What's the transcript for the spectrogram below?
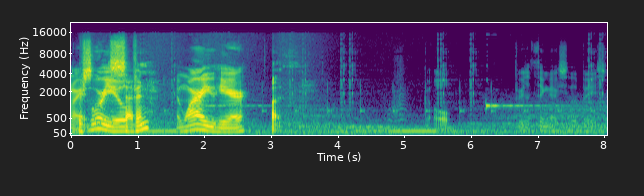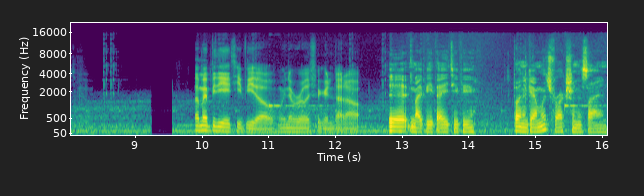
Alright, who are you? Seven? And why are you here? That might be the ATV though. We never really figured that out. It might be the ATV. Then again, which direction is that in?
